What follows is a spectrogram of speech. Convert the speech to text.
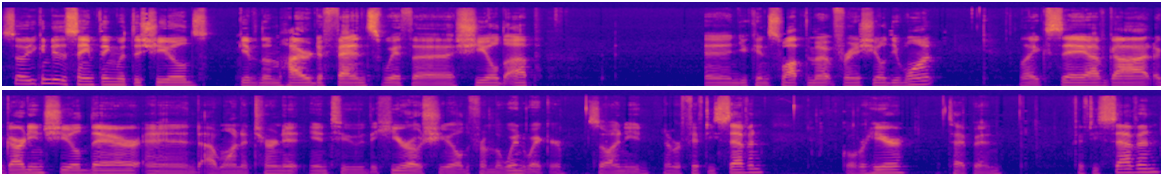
So you can do the same thing with the shields. Give them higher defense with a shield up. And you can swap them out for any shield you want. Like say I've got a guardian shield there and I want to turn it into the hero shield from the Wind Waker. So I need number 57. Go over here, type in 57.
